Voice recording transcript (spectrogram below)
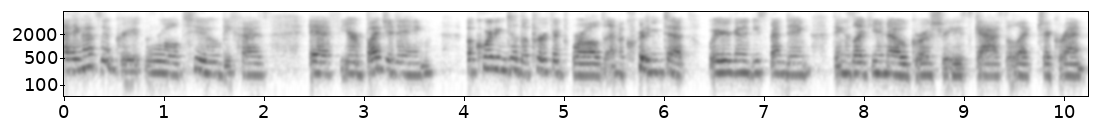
I think that's a great rule too, because if you're budgeting according to the perfect world and according to where you're going to be spending things like, you know, groceries, gas, electric, rent,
